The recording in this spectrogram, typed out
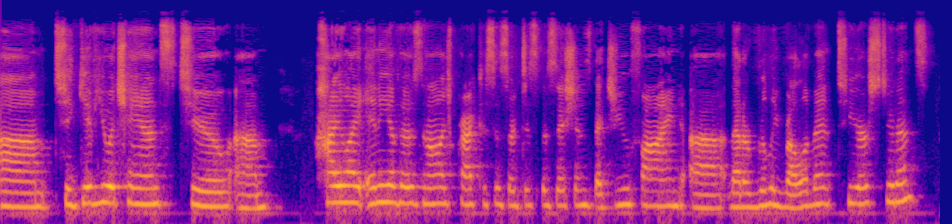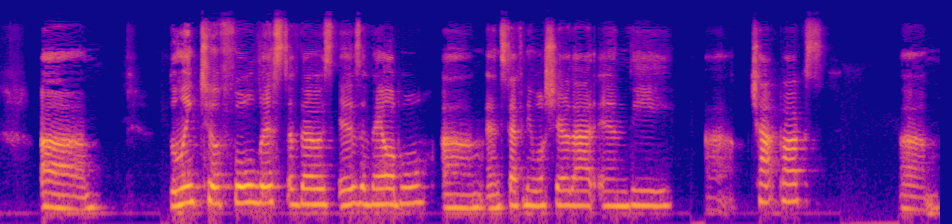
um, to give you a chance to um, highlight any of those knowledge practices or dispositions that you find uh, that are really relevant to your students. Um, the link to a full list of those is available, um, and Stephanie will share that in the uh, chat box. Um,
